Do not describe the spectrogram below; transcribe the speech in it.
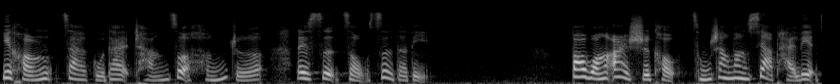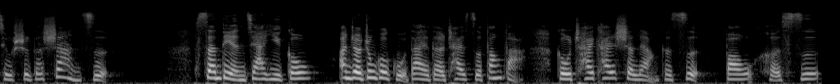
一横在古代常作横折，类似走字的底。八王二十口，从上往下排列就是个善字。三点加一勾，按照中国古代的拆字方法，勾拆开是两个字包和思，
